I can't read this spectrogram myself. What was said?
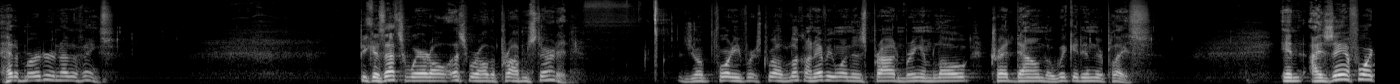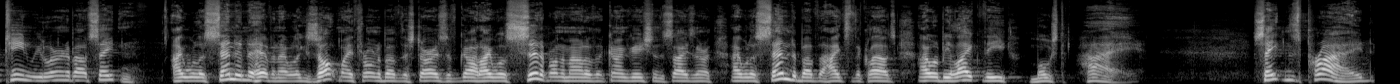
Ahead of murder and other things. Because that's where it all that's where all the problems started. Job 40, verse 12 Look on everyone that is proud and bring him low, tread down the wicked in their place. In Isaiah 14, we learn about Satan. I will ascend into heaven. I will exalt my throne above the stars of God. I will sit upon the mount of the congregation of the sides of the earth. I will ascend above the heights of the clouds. I will be like the Most High. Satan's pride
